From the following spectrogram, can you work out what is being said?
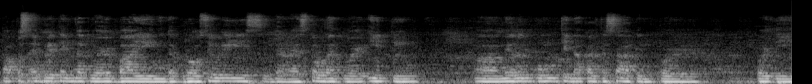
Tapos every time that we're buying the groceries, in the restaurant we're eating, uh, meron pong kinakalta sa atin for for the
